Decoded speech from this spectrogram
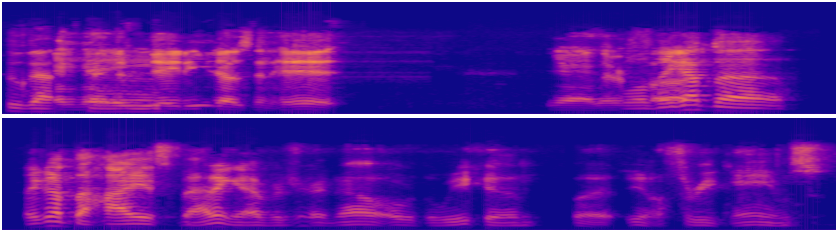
who got and then if paid? JD doesn't hit, yeah, they're Well, they got the they got the highest batting average right now over the weekend, but you know, three games.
